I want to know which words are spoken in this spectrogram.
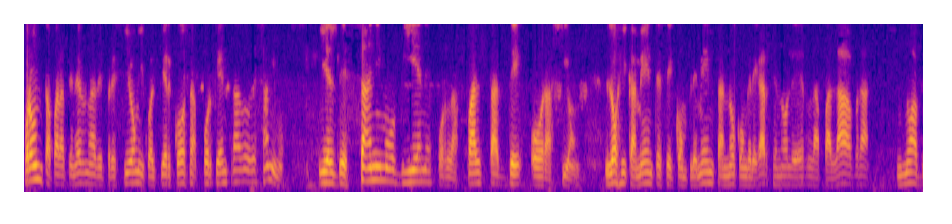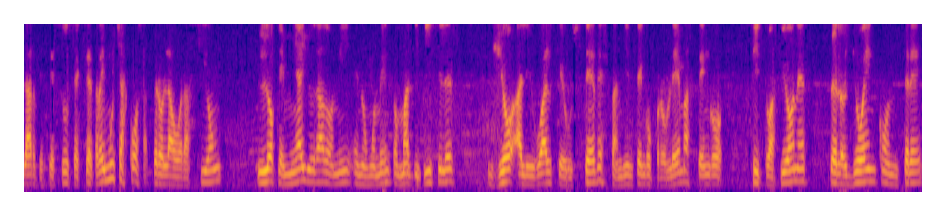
pronta para tener una depresión y cualquier cosa porque ha entrado desánimo. Y el desánimo viene por la falta de oración. Lógicamente se complementa no congregarse, no leer la palabra, no hablar de Jesús, etc. Hay muchas cosas, pero la oración lo que me ha ayudado a mí en los momentos más difíciles. Yo, al igual que ustedes, también tengo problemas, tengo situaciones, pero yo encontré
